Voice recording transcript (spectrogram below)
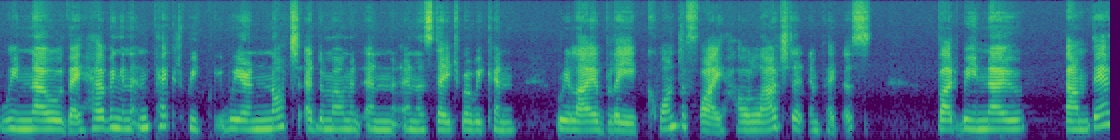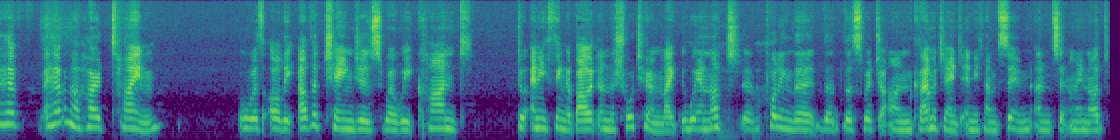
We know they're having an impact. We, we are not at the moment in, in a stage where we can reliably quantify how large that impact is. But we know um, they're have, having a hard time with all the other changes where we can't do anything about in the short term. Like we're not uh, pulling the, the, the switch on climate change anytime soon, and certainly not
